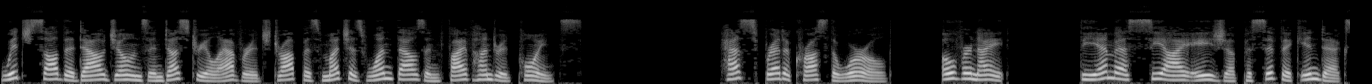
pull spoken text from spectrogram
which saw the Dow Jones Industrial Average drop as much as 1,500 points, has spread across the world. Overnight, the MSCI Asia Pacific Index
